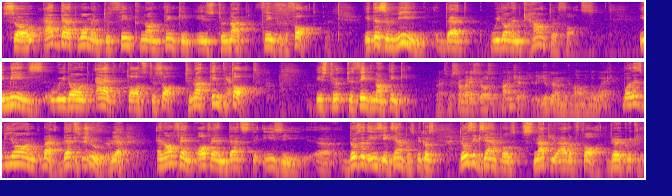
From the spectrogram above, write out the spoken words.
So at that moment, to think non-thinking is to not think the thought. It doesn't mean that we don't encounter thoughts. It means we don't add thoughts to thought. To not think the Yeah. thought is to, to think non-thinking. Right, so if somebody throws a punch at you, you're gonna move out of the way. Well, that's beyond right. That's It is true. a Yeah, and often, often that's the easy. Uh, those are the easy examples because those examples snap you out of thought very quickly.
